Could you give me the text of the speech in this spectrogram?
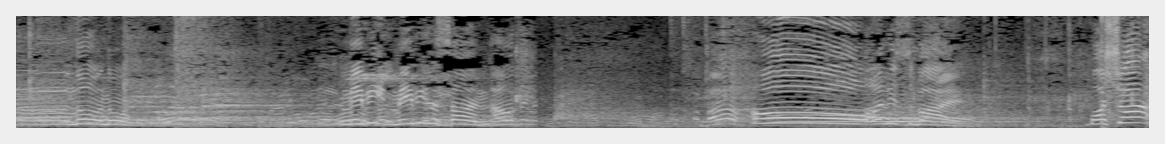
Uh, no one, no one. Maybe, maybe Hassan. I don't think. Oh, Anisbai. What shot?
